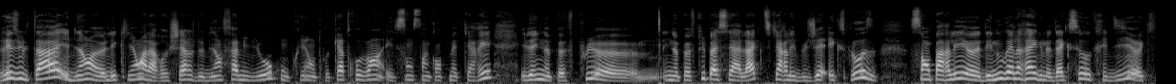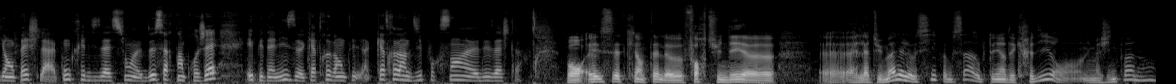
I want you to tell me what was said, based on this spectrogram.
Résultat, eh bien, les clients à la recherche de biens familiaux, compris entre 80 et 150 mètres carrés, eh bien, ils, ne peuvent plus, ils ne peuvent plus passer à l'acte car les budgets explosent, sans parler des nouvelles règles d'accès au crédit qui empêchent la concrétisation de certains projets et pénalisent 90% des acheteurs. Bon, et cette clientèle fortunée, euh, elle a du mal, elle aussi, comme ça, à obtenir des crédits On n'imagine pas, non?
